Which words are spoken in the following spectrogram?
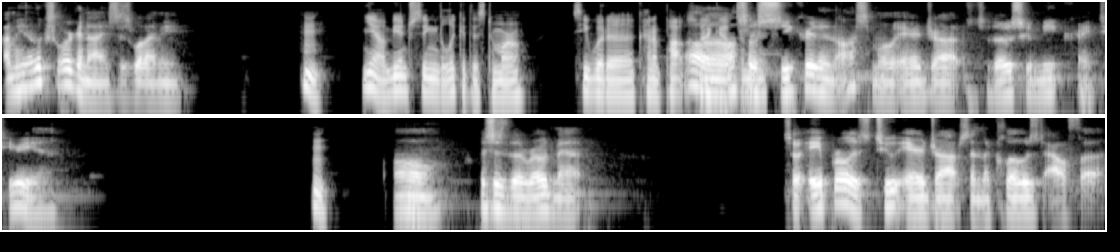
I mean, it looks organized, is what I mean. Hmm. Yeah, it'll be interesting to look at this tomorrow. See what uh kind of pops Oh, back up. also secret and Osmo airdrops to those who meet criteria. Hmm. Oh, this is the roadmap. So April is two airdrops and the closed alpha.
